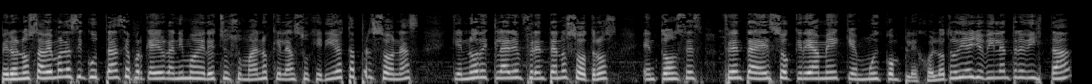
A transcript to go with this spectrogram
pero no sabemos las circunstancias porque hay organismos de derechos humanos que le han sugerido a estas personas que no declaren frente a nosotros. Entonces, frente a eso, créame que es muy complejo. El otro día yo vi la entrevista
